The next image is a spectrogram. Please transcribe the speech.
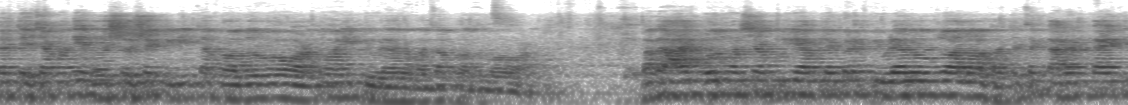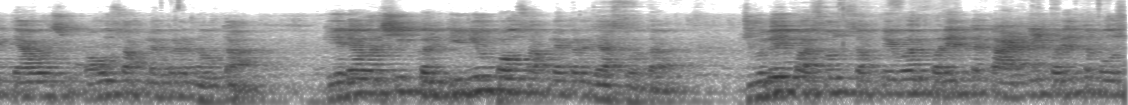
तर त्याच्यामध्ये रसशोषक किडीचा प्रादुर्भाव वाढतो आणि पिवळ्या रोगाचा प्रादुर्भाव वाढतो. बघा आज दोन वर्षापूर्वी आपल्याकडे पिवळ्या रोग जो आला होता त्याचं कारण काय की त्या वर्षी पाऊस आपल्याकडे नव्हता. गेल्या वर्षी कंटिन्यू पाऊस आपल्याकडे जास्त होता. जुलैपासून सप्टेंबरपर्यंत काढणीपर्यंत पोहोच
